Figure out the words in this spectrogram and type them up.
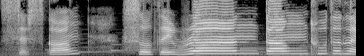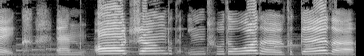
said Skunk. So they ran down to the lake and all jumped into the water together.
